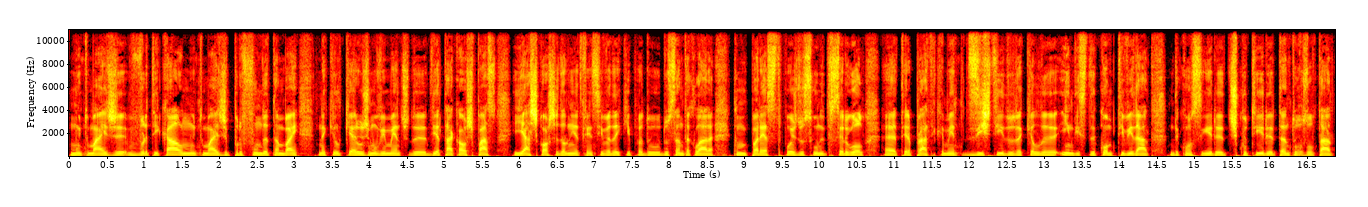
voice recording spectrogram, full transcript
muito mais vertical, muito mais profunda também naquilo que eram os movimentos de, de ataque ao espaço e às costas da linha defensiva da equipa do, do Santa Clara, que me parece depois do segundo e terceiro golo uh, ter praticamente desistido daquele índice de competitividade de conseguir discutir tanto o resultado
